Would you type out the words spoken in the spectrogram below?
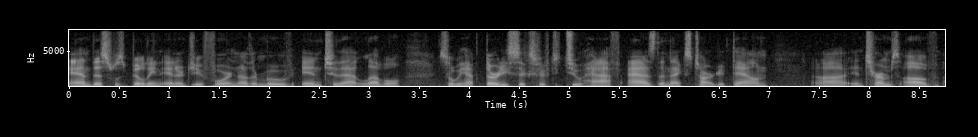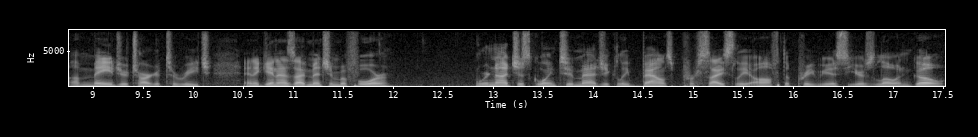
and this was building energy for another move into that level so we have 36.52 half as the next target down uh, in terms of a major target to reach and again as I've mentioned before we're not just going to magically bounce precisely off the previous year's low and go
